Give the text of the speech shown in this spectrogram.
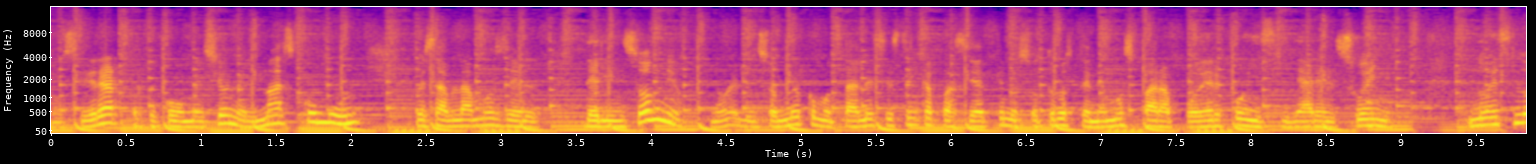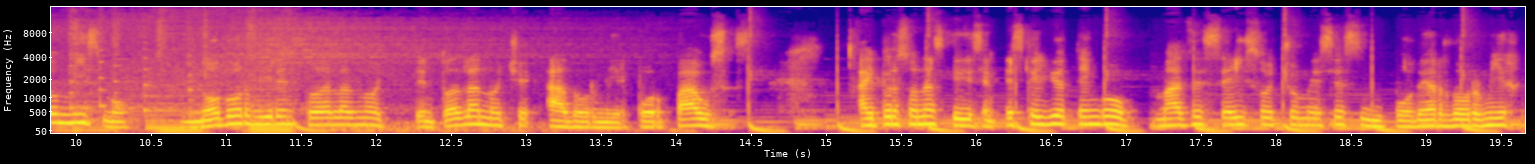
considerar, porque como menciono, el más común, pues hablamos del, del insomnio, ¿no? El insomnio como tal es esta incapacidad que nosotros tenemos para poder conciliar el sueño. No es lo mismo no dormir en toda la noche, en toda la noche a dormir por pausas. Hay personas que dicen, es que yo tengo más de 6, 8 meses sin poder dormir.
